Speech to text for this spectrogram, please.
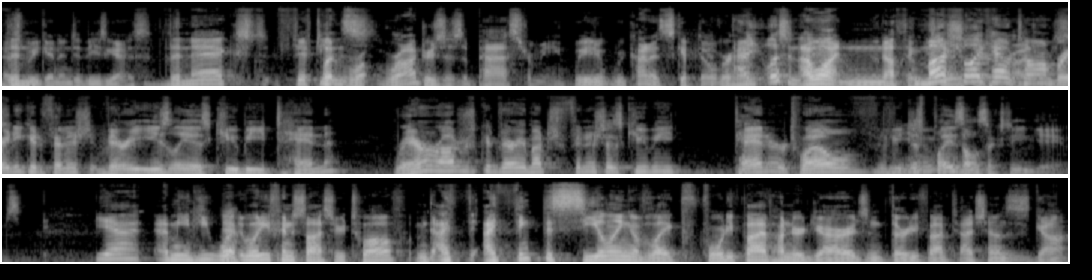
as Then- we get into these guys. The next 15 But Ro- Rodgers is a pass for me. We we kind of skipped over him. I, listen, I want nothing. to Much like how Tom Brady could finish very easily as QB 10, Aaron Rodgers could very much finish as QB 10 or 12 if he just plays all 16 games. Yeah, I mean, he what, what did he finish last year? Twelve. I, mean, I th- I think the ceiling of like forty five hundred yards and thirty five touchdowns is gone.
